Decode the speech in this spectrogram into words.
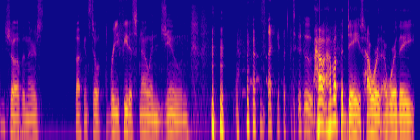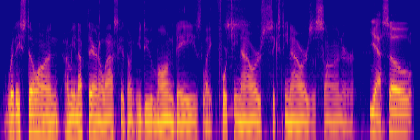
you show up and there's fucking still three feet of snow in June, I was like, dude. How how about the days? How were were they were they still on? I mean, up there in Alaska, don't you do long days like fourteen hours, sixteen hours of sun, or Yeah, so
